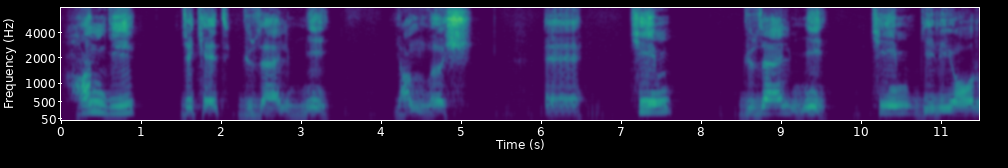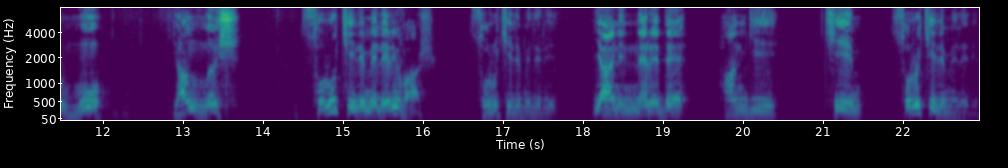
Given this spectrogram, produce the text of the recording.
Hangi ceket güzel mi? Yanlış. Ee, kim güzel mi? Kim geliyor mu? Yanlış. Soru kelimeleri var. Soru kelimeleri. Yani nerede, hangi, kim soru kelimeleri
